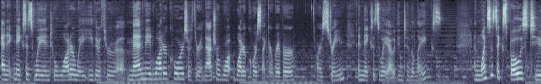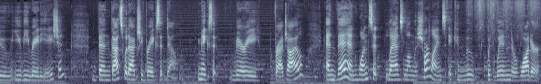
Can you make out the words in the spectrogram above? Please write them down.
And it makes its way into a waterway either through a man-made water course or through a natural wa water course like a river or a stream and makes its way out into the lakes. And once it's exposed to UV radiation, then that's what actually breaks it down, makes it very fragile. And then once it lands along the shorelines, it can move with wind or water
